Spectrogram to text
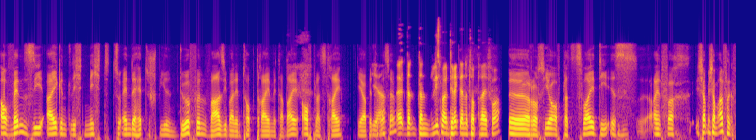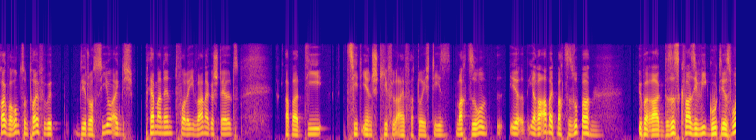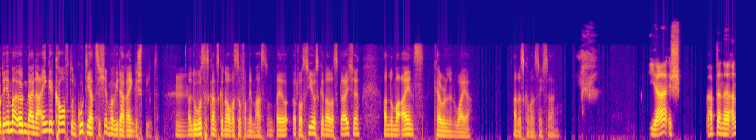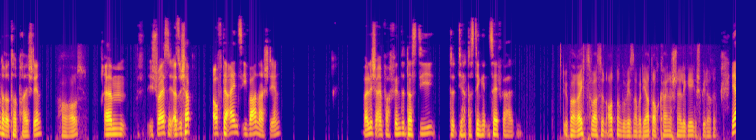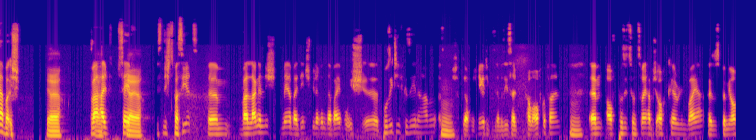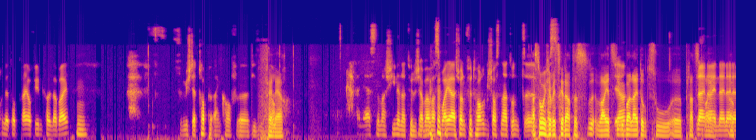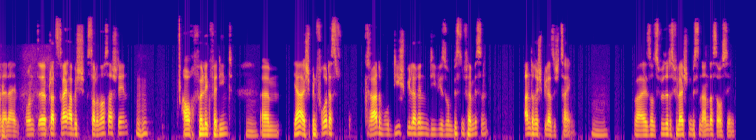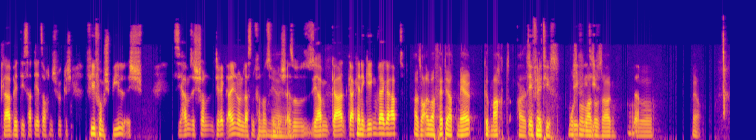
auch wenn sie eigentlich nicht zu Ende hätte spielen dürfen, war sie bei den Top 3 mit dabei, auf Platz 3. Ja, bitte, Ja. Marcel. Äh, dann, dann lies mal direkt deine Top 3 vor. Äh, Rossier auf Platz 2, die ist äh, einfach. Ich habe mich am Anfang gefragt, warum zum Teufel wird die Rossio eigentlich permanent vor der Ivana gestellt, aber die zieht ihren Stiefel einfach durch. Die macht so, ihr, ihre Arbeit macht sie super, überragend. Das ist quasi wie Guti. Es wurde immer irgendeiner eingekauft und Guti hat sich immer wieder reingespielt. Hm. Weil du wusstest ganz genau, was du von dem hast. Und bei Rossio ist genau das gleiche. An Nummer 1 Carolyn Wire. Anders kann man es nicht sagen. Ja, ich habe da eine andere Top 3 stehen. Hau raus. Ähm, ich weiß nicht, also ich habe auf der 1 Ivana stehen, weil ich einfach finde, dass die, die, die hat das Ding hinten safe gehalten. Über rechts war es in Ordnung gewesen, aber die hatte auch keine schnelle Gegenspielerin. Ja, aber ich Ja, ja. war Ja. halt safe. Ist nichts passiert. Ähm, war lange nicht mehr bei den Spielerinnen dabei, wo ich äh, positiv gesehen habe. Also Hm. ich habe sie auch nicht negativ gesehen, aber sie ist halt kaum aufgefallen. Hm. Ähm, auf Position 2 habe ich auch Caroline Wire, also ist bei mir auch in der Top 3 auf jeden Fall dabei. Hm. Für mich der Top-Einkauf äh, diesen Feller. Ja, Feller ist eine Maschine natürlich, aber was Wire schon für Tore geschossen hat und äh, Achso, ich habe jetzt gedacht, das war jetzt die Ja. Überleitung zu äh, Platz Nein, 3. nein, nein, nein, okay. nein, nein, nein. Und äh, Platz 3 habe ich Solonosa stehen, Mhm. auch völlig verdient. Hm. Ähm, ja, ich bin froh, dass gerade wo die Spielerinnen, die wir so ein bisschen vermissen, andere Spieler sich zeigen. Hm. Weil sonst würde das vielleicht ein bisschen anders aussehen. Klar, Betis hatte jetzt auch nicht wirklich viel vom Spiel. Ich, sie haben sich schon direkt einholen lassen von uns, finde Ja, ich. ja. Also sie haben gar, gar keine Gegenwehr gehabt. Also Alba Fette hat mehr gemacht als Definitiv. Betis, muss man mal so Definitiv. sagen. Ja. Also,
